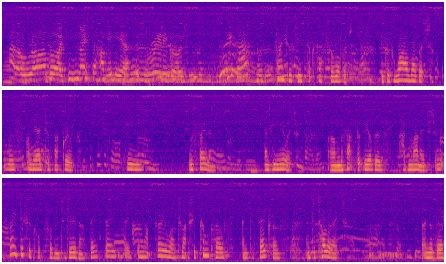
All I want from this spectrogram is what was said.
Hello, Rob. Oh, it's nice to have you here. It's really good. Peter? I was trying to achieve success for Robert because while Robert was on the edge of that group, he was failing and he knew it. Um, the fact that the others had managed, and it's very difficult for them to do that. They, they, they'd done that very well to actually come close and to stay close and to tolerate um, another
